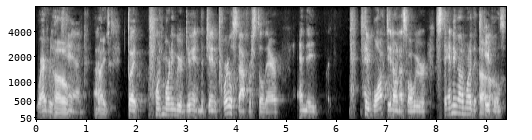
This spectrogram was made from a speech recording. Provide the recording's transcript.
wherever they Oh, can. Um, Right. but one morning we were doing it, and the janitorial staff were still there, and they they walked in on us while we were standing on one of the Uh-oh. tables,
